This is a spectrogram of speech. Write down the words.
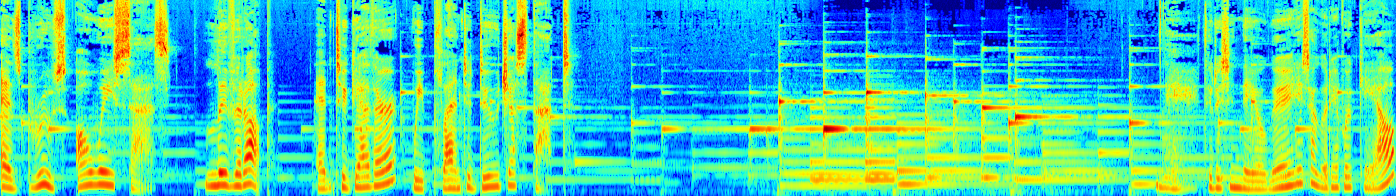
As Bruce always says, live it up, and together we plan to do just that. 들으신 내용을 해석을 해볼게요.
